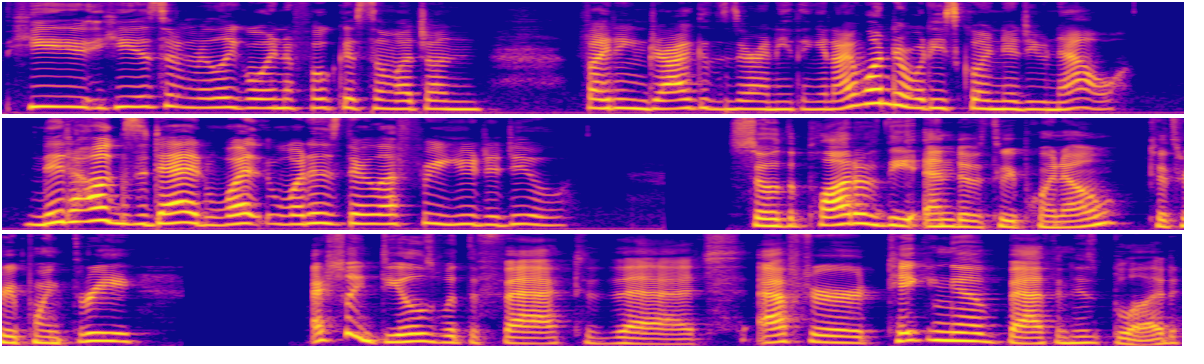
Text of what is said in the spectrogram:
He he isn't really going to focus so much on fighting dragons or anything, and I wonder what he's going to do now. Nidhogg's dead. What what is there left for you to do? So the plot of the end of 3.0 to 3.3 actually deals with the fact that after taking a bath in his blood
